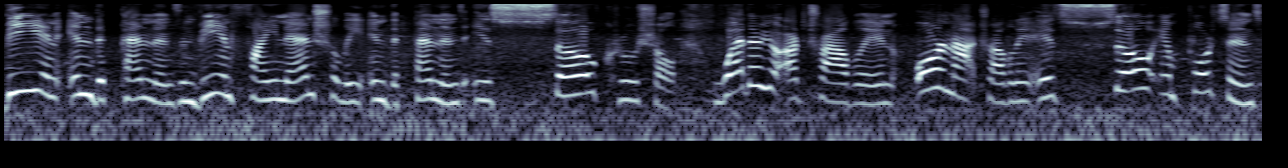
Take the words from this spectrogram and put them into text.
being independent and being financially independent is so crucial. Whether you are traveling or not traveling it's so important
